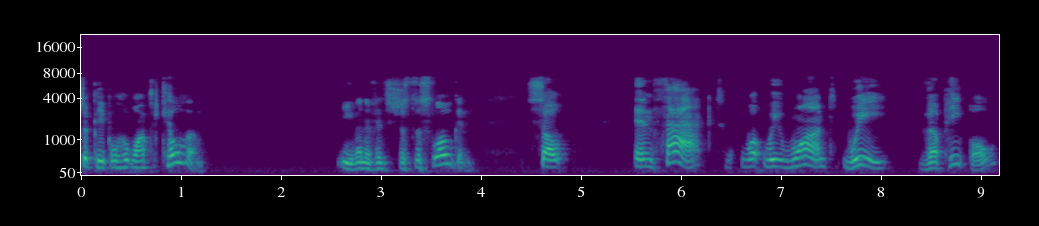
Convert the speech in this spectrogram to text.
to people who want to kill them, even if it's just a slogan. So, in fact, what we want, we, the people,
